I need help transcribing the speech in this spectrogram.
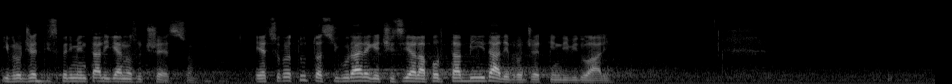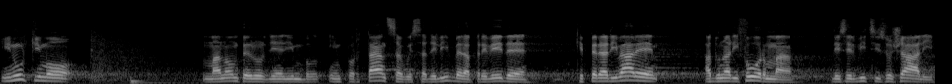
i progetti sperimentali che hanno successo e soprattutto assicurare che ci sia la portabilità dei progetti individuali. In ultimo ma non per ordine di importanza, questa delibera prevede che per arrivare ad una riforma dei servizi sociali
